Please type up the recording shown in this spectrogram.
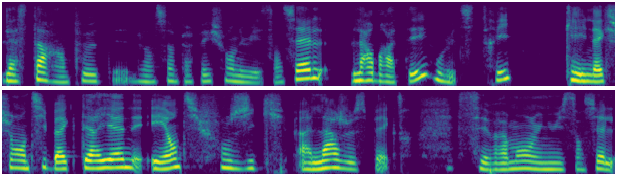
la star un peu de l'ancienne imperfections en huile essentielle, l'arbre à thé ou le titri, qui a une action antibactérienne et antifongique à large spectre. C'est vraiment une huile essentielle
